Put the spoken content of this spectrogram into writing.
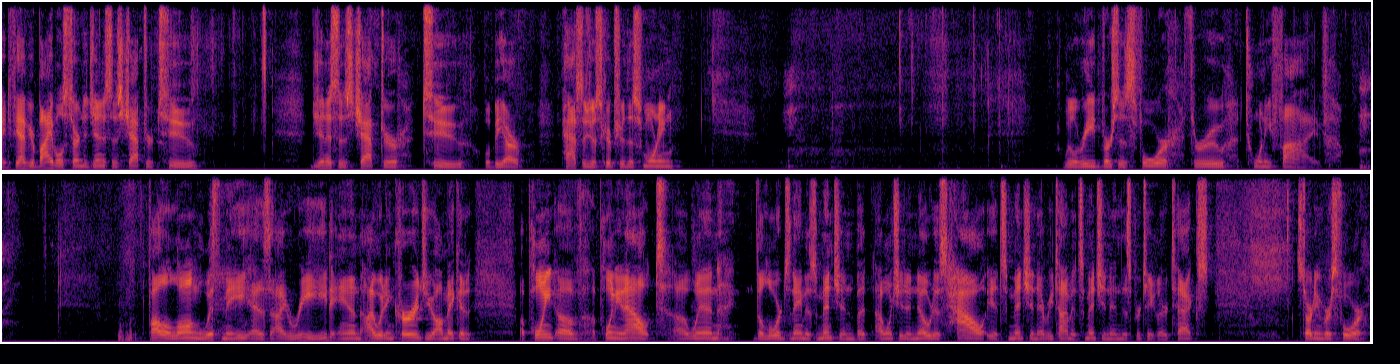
right, if you have your Bibles, turn to Genesis chapter 2. Genesis chapter 2 will be our passage of Scripture this morning. We'll read verses 4 through 25. Follow along with me as I read, and I would encourage you, I'll make a, a point of pointing out uh, when the Lord's name is mentioned, but I want you to notice how it's mentioned every time it's mentioned in this particular text. Starting verse 4.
